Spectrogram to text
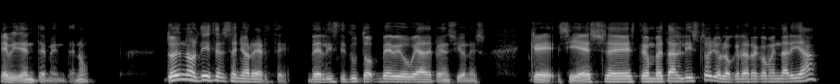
evidentemente, ¿no? Entonces nos dice el señor Erce, del Instituto BBVA de Pensiones, que si es este hombre tan listo, yo lo que le recomendaría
